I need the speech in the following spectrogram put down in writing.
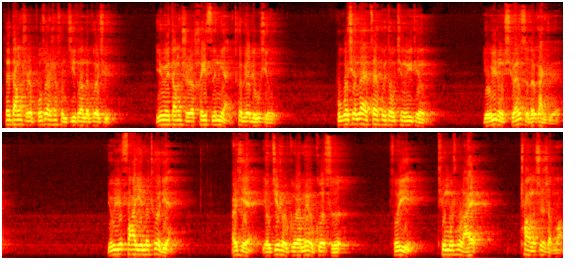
在当时不算是很极端的歌曲，因为当时黑死撵特别流行。不过现在再回头听一听，有一种悬死的感觉。由于发音的特点，而且有几首歌没有歌词，所以听不出来。唱的是什么？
